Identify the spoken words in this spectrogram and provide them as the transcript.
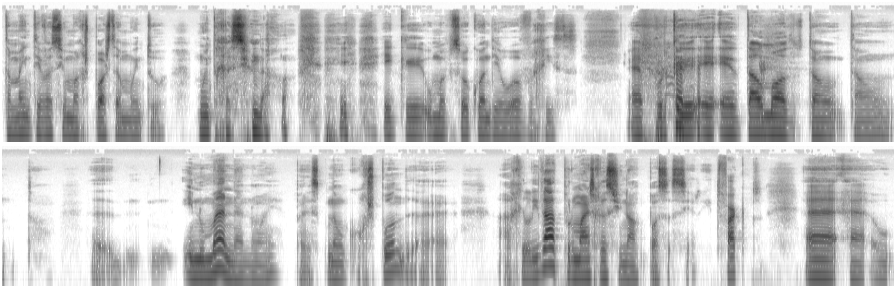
também teve assim uma resposta muito, muito racional e, que uma pessoa quando eu ouve ri-se. É porque é, é, de tal modo tão, tão, tão uh, inumana, não é? Parece que não corresponde à, à, realidade, por mais racional que possa ser. De facto, uh, uh,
